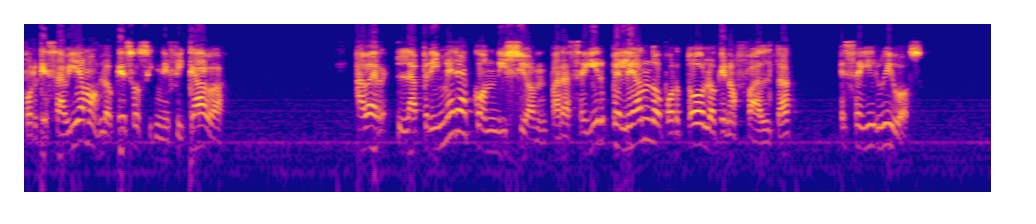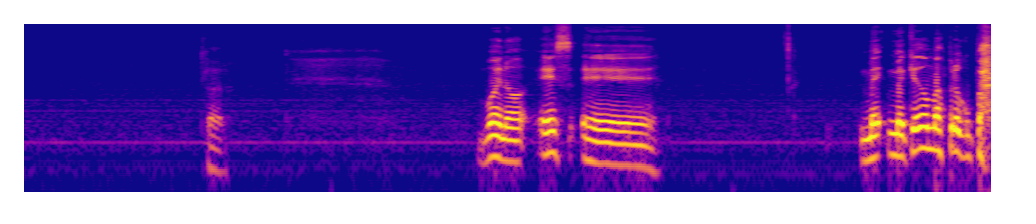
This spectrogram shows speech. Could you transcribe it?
porque sabíamos lo que eso significaba. A ver, la primera condición para seguir peleando por todo lo que nos falta es seguir vivos. Claro. Bueno, es... Eh, me, me quedo más preocupado,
